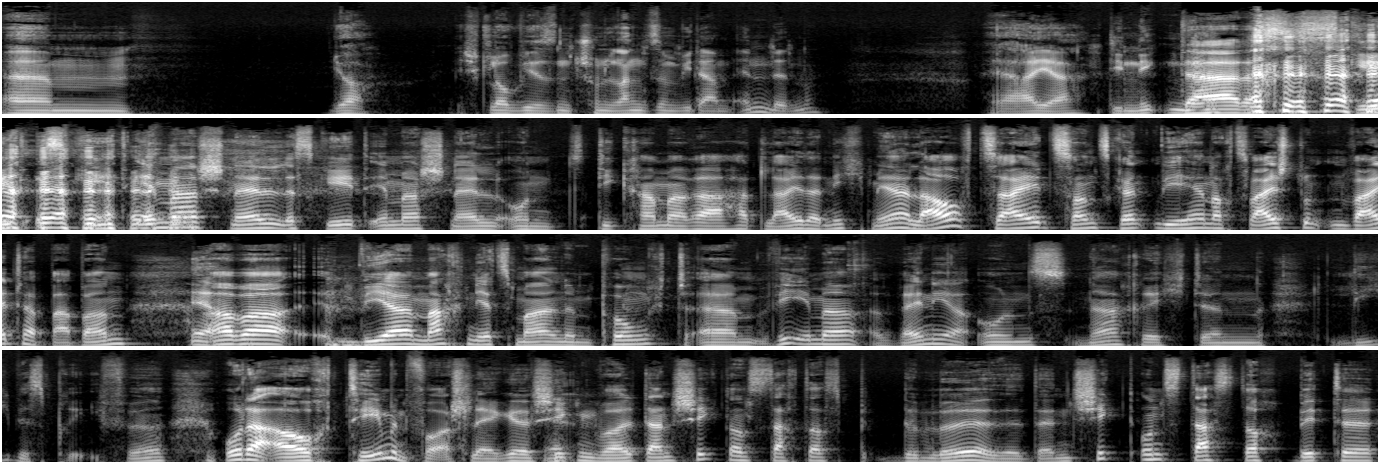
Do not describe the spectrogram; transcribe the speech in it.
Ähm, ja, ich glaube, wir sind schon langsam wieder am Ende, ne? Ja, ja, die nicken. Da, es, geht, es geht immer schnell, es geht immer schnell und die Kamera hat leider nicht mehr Laufzeit, sonst könnten wir hier noch zwei Stunden weiter babbern. Ja. Aber wir machen jetzt mal einen Punkt. Ähm, wie immer, wenn ihr uns Nachrichten, Liebesbriefe oder auch Themenvorschläge schicken wollt, dann schickt uns das, das dann schickt uns das doch bitte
